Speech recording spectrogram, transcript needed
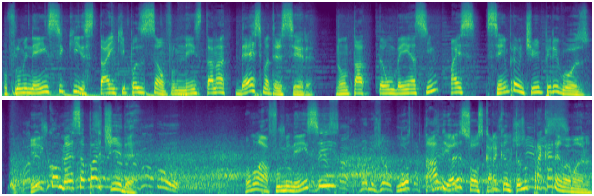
O Fluminense que está em que posição? O Fluminense está na 13 terceira. Não tá tão bem assim, mas sempre é um time perigoso. E começa a partida. Vamos lá, Fluminense lotado e olha só, os caras cantando pra caramba, mano.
